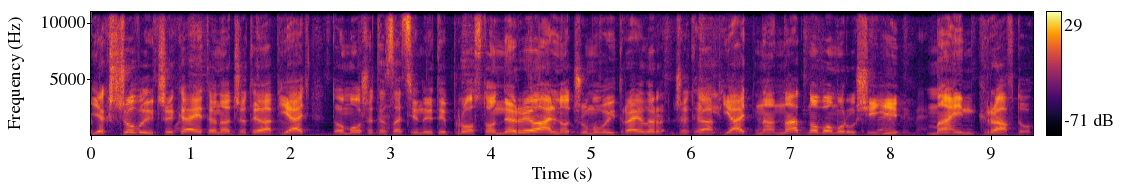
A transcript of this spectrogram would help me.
Якщо ви чекаєте на GTA 5, то можете зацінити просто нереально чумовий трейлер GTA 5 на надновому рушії Майнкрафту.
